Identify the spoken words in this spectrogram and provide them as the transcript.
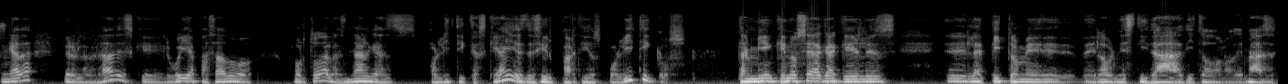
y nada, pero la verdad es que el güey ha pasado por todas las nalgas políticas que hay, es decir, partidos políticos también que no se haga que él es la epítome de, la honestidad y todo lo demás.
